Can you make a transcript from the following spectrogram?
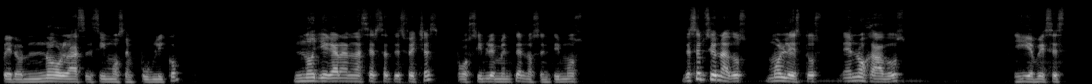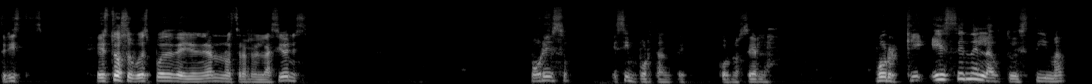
pero no las decimos en público, no llegarán a ser satisfechas, posiblemente nos sentimos decepcionados, molestos, enojados y a veces tristes. Esto a su vez puede dañar nuestras relaciones. Por eso es importante conocerla porque es en el autoestima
